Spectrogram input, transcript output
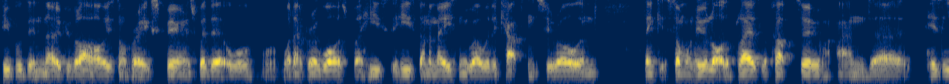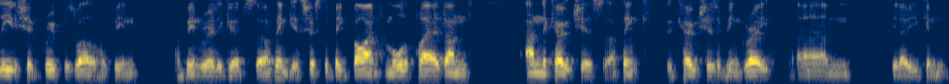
people didn't know. People like, oh, he's not very experienced with it or whatever it was. But he's he's done amazingly well with the captaincy role, and I think it's someone who a lot of the players look up to, and uh, his leadership group as well have been have been really good. So I think it's just a big buy-in from all the players and and the coaches. I think the coaches have been great. Um, you know you can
